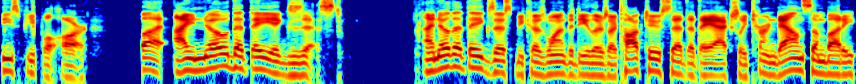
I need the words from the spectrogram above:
these people are, but I know that they exist. I know that they exist because one of the dealers I talked to said that they actually turned down somebody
